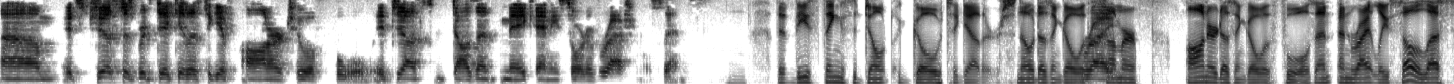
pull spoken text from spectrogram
um, it's just as ridiculous to give honor to a fool. It just doesn't make any sort of rational sense. That these things don't go together. Snow doesn't go with Right. summer. Honor doesn't go with fools, and and rightly so. Lest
